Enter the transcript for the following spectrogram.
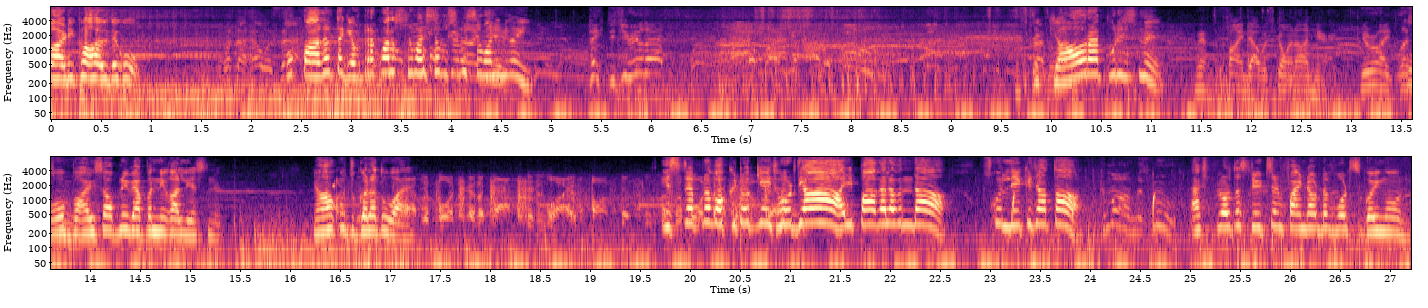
गाड़ी का हाल देखो What the hell was वो that? पागल था गिफ्ट ट्रक वाला उसने भाई सब उसमें सामान ही नहीं गई Hey, did you hear that? Let's ये grab the क्या weapons. हो रहा है पूरी इसमें We have to find out what's going on here. Right. ओ भाई साहब अपनी वेपन निकाल ली इसने। यहाँ कुछ गलत हुआ है। इसने अपना वॉकी टॉकी छोड़ दिया। ये पागल है बंदा। उसको लेके जाता. Explore the streets and find out what's going on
